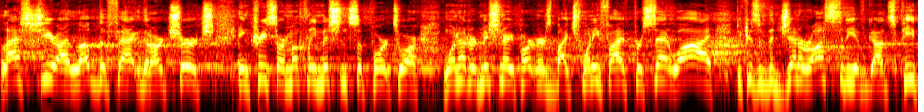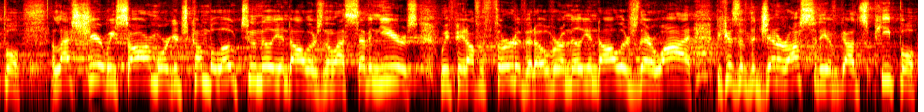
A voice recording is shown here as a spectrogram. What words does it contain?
Last year, I love the fact that our church increased our monthly mission support to our 100 missionary partners by 25%. Why? Because of the generosity of God's people. Last year, we saw our mortgage come below $2 million. In the last seven years, we've We've paid off a third of it, over a million dollars there. Why? Because of the generosity of God's people.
